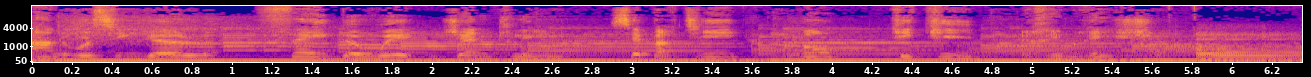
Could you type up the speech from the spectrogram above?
un nouveau single, Fade Away Gently. C'est parti, mon Kiki, rime riche.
